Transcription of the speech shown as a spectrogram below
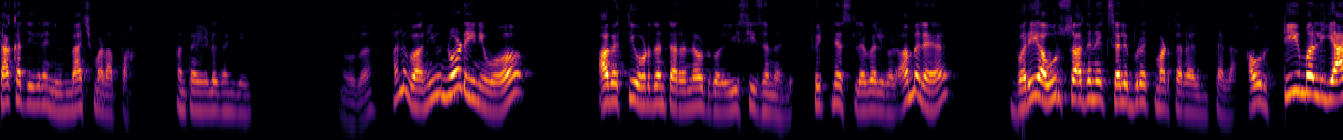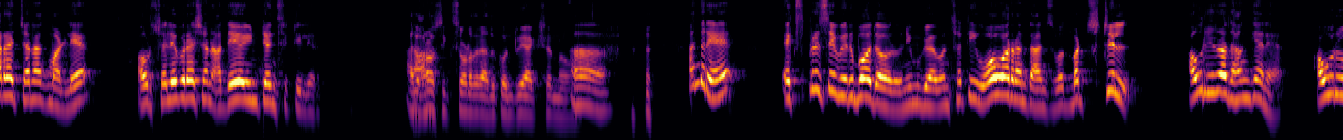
ತಾಕತ್ತಿದ್ರೆ ನೀವು ಮ್ಯಾಚ್ ಮಾಡಪ್ಪ ಅಂತ ಹೇಳೋದಂಗೆ ಇದೆ. ಹೌದಾ? ಅಲ್ವಾ? ನೀವು ನೋಡಿ ನೀವು ಆ ವ್ಯಕ್ತಿ ಹೊಡೆದಂಥ ರನ್ಔಟ್ಗಳು ಈ ಸೀಸನಲ್ಲಿ ಫಿಟ್ನೆಸ್ ಲೆವೆಲ್ಗಳು ಆಮೇಲೆ ಬರೀ ಅವ್ರ ಸಾಧನೆಗೆ ಸೆಲೆಬ್ರೇಟ್ ಮಾಡ್ತಾರೆ ಅಂತಲ್ಲ. ಅವ್ರ ಟೀಮಲ್ಲಿ ಯಾರೇ ಚೆನ್ನಾಗಿ ಮಾಡಲಿ ಅವ್ರ ಸೆಲೆಬ್ರೇಷನ್ ಅದೇ ಇಂಟೆನ್ಸಿಟಿಲಿರುತ್ತೆ? ಯಾರೋ ಸಿಕ್ಸ್ ಹೊಡೆದ್ರೆ ಅದಕ್ಕೊಂದು ರಿಯಾಕ್ಷನ್ ಅಂದರೆ ಅಂದ್ರೆ ಎಕ್ಸ್ಪ್ರೆಸಿವ್ ಇರ್ಬೋದು ಅವರು. ನಿಮಗೆ ಒಂದು ಸತಿ ಓವರ್ ಅಂತ ಅನ್ಸ್ಬೋದು. ಬಟ್ ಸ್ಟಿಲ್ ಅವ್ರು ಇರೋದು ಹಂಗೇನೆ. ಅವರು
